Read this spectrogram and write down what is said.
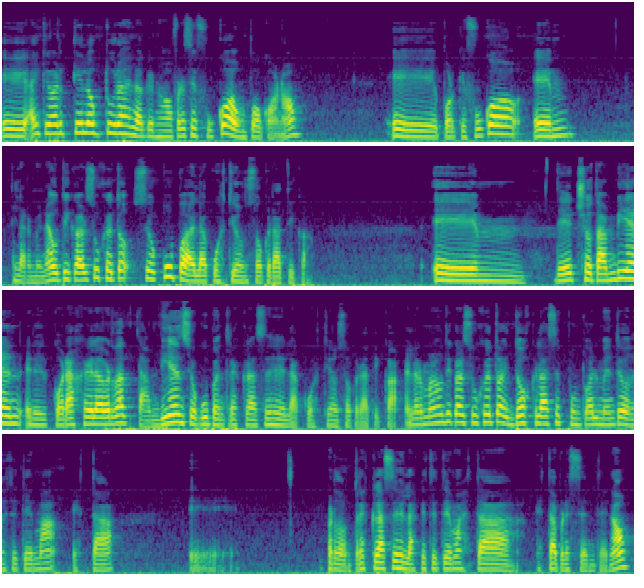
eh, hay que ver qué lectura es la que nos ofrece Foucault un poco, ¿no? Eh, porque Foucault, en la hermenéutica del sujeto, se ocupa de la cuestión socrática. De hecho, también en el coraje de la verdad, también se ocupa en tres clases de la cuestión socrática. En la hermenéutica del sujeto hay dos clases puntualmente donde este tema está eh, perdón, tres clases en las que este tema está, está presente, ¿no?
